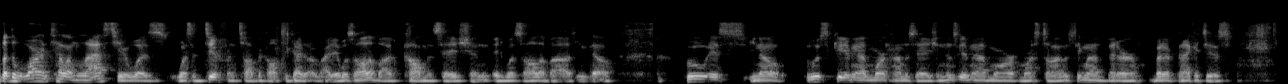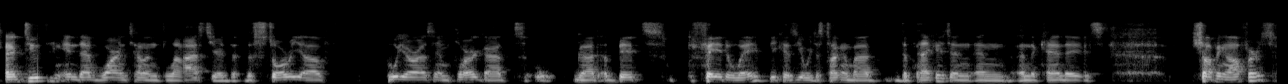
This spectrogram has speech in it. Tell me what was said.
but the war on talent last year was was a different topic altogether right it was all about compensation it was all about you know who is you know who's giving out more compensation who's giving out more more stock who's giving out better better packages and i do think in that war on talent last year the, the story of who we are as an employer got got a bit faded away because you were just talking about the package and and and the candidates shopping offers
